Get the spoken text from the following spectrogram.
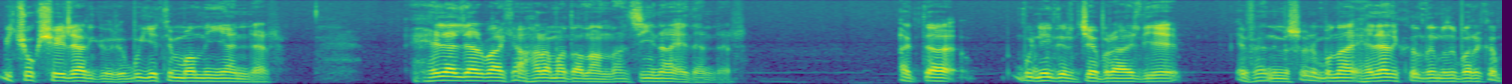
birçok şeyler görüyor. Bu yetim malını yiyenler, helaller varken harama dalanlar, zina edenler. Hatta bu nedir Cebrail diye Efendimiz soruyor. Buna helal kıldığımızı bırakıp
